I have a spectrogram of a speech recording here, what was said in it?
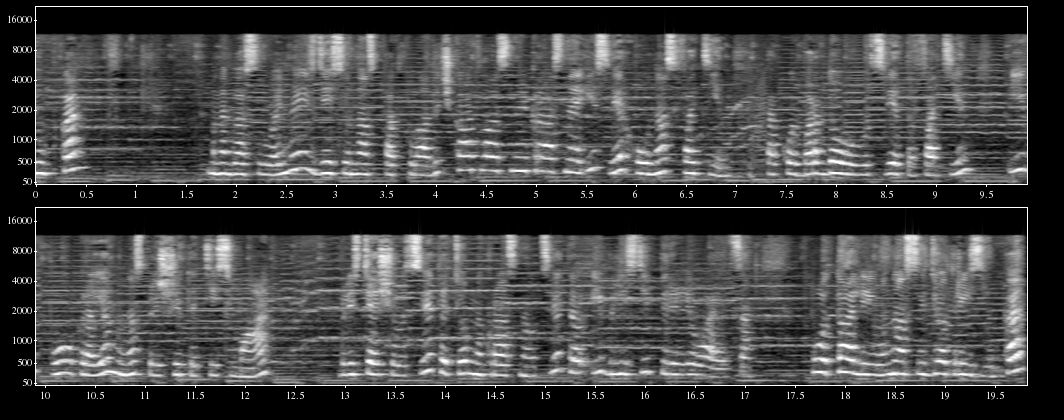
юбка. Многослойная. Здесь у нас подкладочка атласная красная. И сверху у нас фатин. Такой бордового цвета фатин. И по краям у нас пришита тесьма блестящего цвета, темно-красного цвета и блестит, переливается. По талии у нас идет резинка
